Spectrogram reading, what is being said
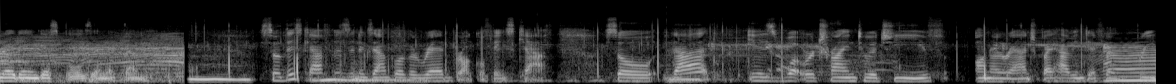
red Angus bulls in with them. So this calf is an example of a red brockle face calf. So that is what we're trying to achieve on our ranch by having different breeding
